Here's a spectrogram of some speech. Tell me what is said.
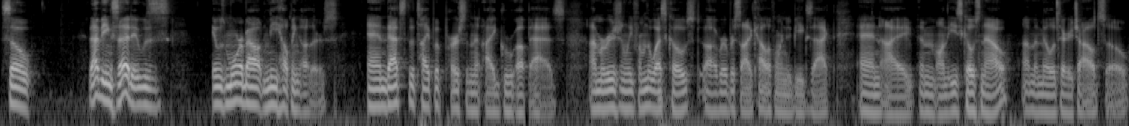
So, that being said, it was it was more about me helping others. And that's the type of person that I grew up as. I'm originally from the West Coast, uh, Riverside, California to be exact, and I am on the East Coast now. I'm a military child, so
